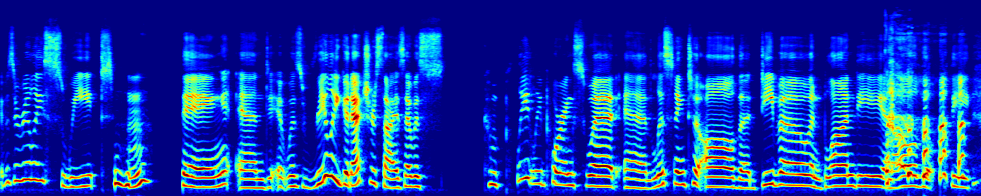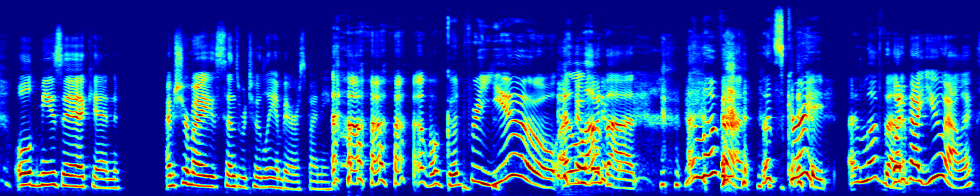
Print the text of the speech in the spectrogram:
it was a really sweet Mhm. thing and it was really good exercise i was completely pouring sweat and listening to all the devo and blondie and all the, the old music and i'm sure my sons were totally embarrassed by me well, good for you. I love that. I love that. That's great. I love that. what about you alex?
